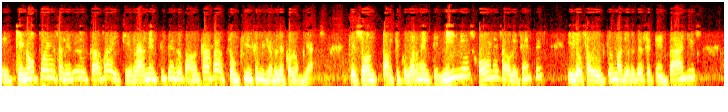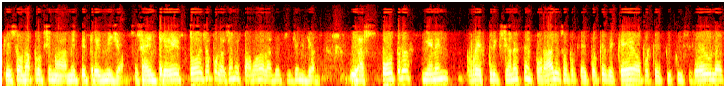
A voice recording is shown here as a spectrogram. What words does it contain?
eh, que no pueden salir de su casa y que realmente tienen su trabajo en casa, son 15 millones de colombianos, que son particularmente niños, jóvenes, adolescentes y los adultos mayores de 70 años, que son aproximadamente 3 millones. O sea, entre toda esa población estamos hablando de 15 millones. Las otras tienen restricciones temporales o porque hay toques de queda o porque hay pico y cédulas,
